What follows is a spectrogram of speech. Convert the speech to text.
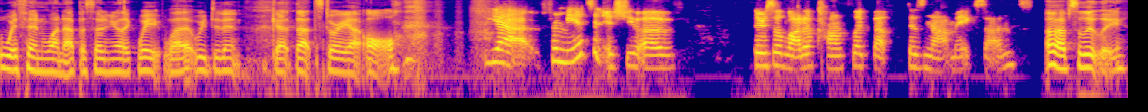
within one episode and you're like, "Wait, what? We didn't get that story at all." Yeah, for me, it's an issue of there's a lot of conflict that does not make sense. oh, absolutely.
